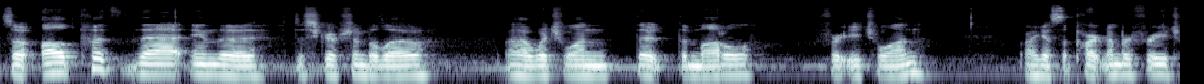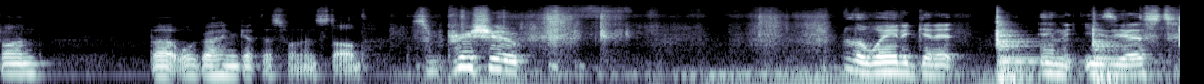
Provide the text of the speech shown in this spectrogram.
So I'll put that in the description below, uh, which one, the, the model for each one, or I guess the part number for each one but we'll go ahead and get this one installed. So I'm pretty sure the way to get it in the easiest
